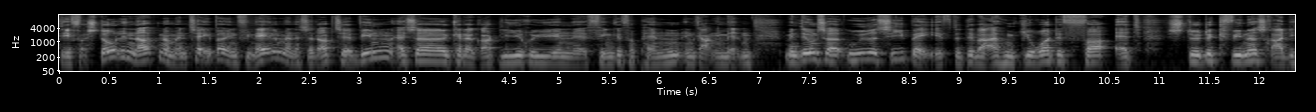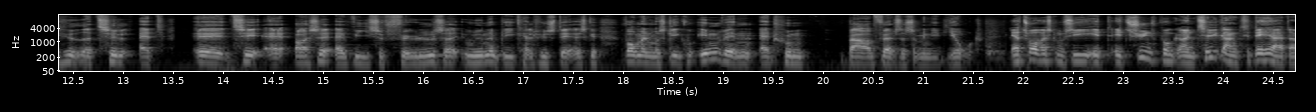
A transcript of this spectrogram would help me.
det er forståeligt nok, når man taber en finale, man er sat op til at vinde, at så kan der godt lige ryge en øh, finke for panden en gang imellem. Men det hun så er ude at sige bagefter, det var, at hun gjorde det for at støtte kvinders rettigheder til at øh, til at også at vise følelser, uden at blive kaldt hysteriske, hvor man måske kunne indvende, at hun bare opførte sig som en idiot. Jeg tror, hvad skal man sige, et, et synspunkt og en tilgang til det her, der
